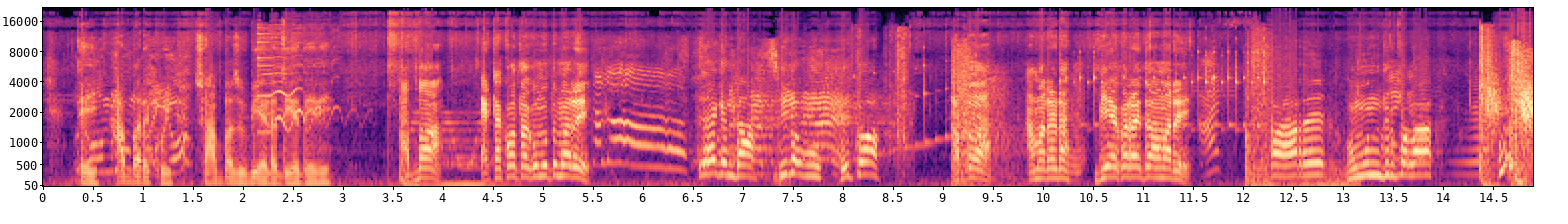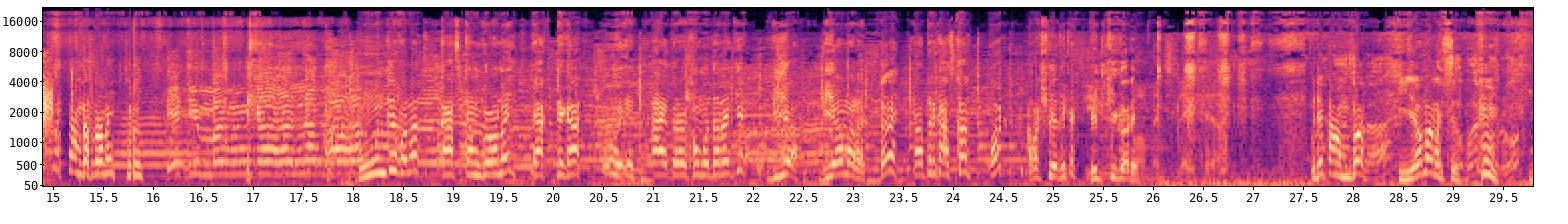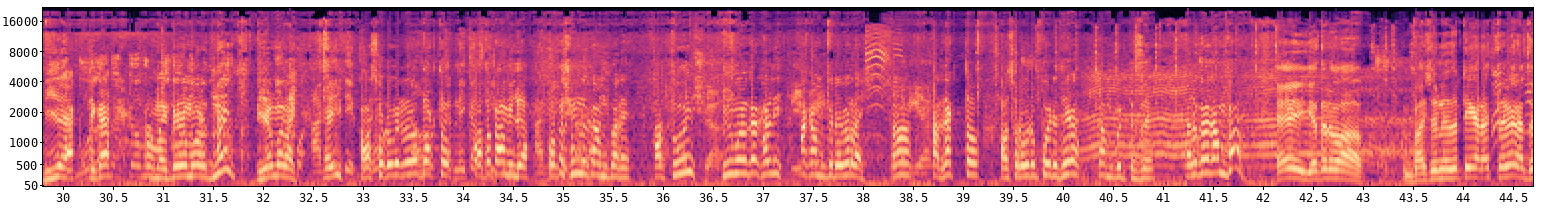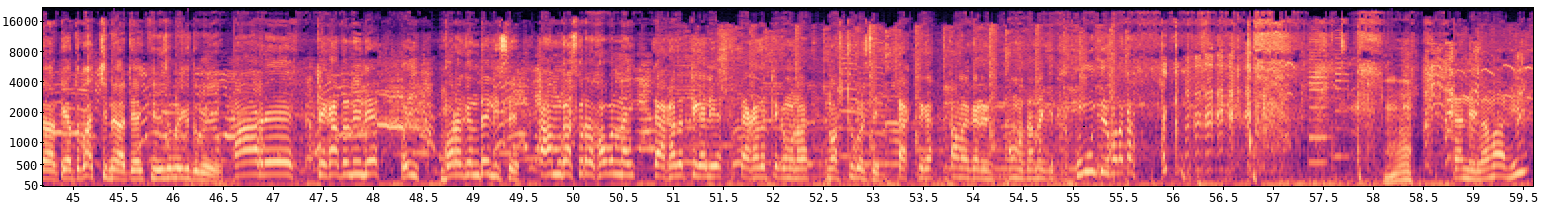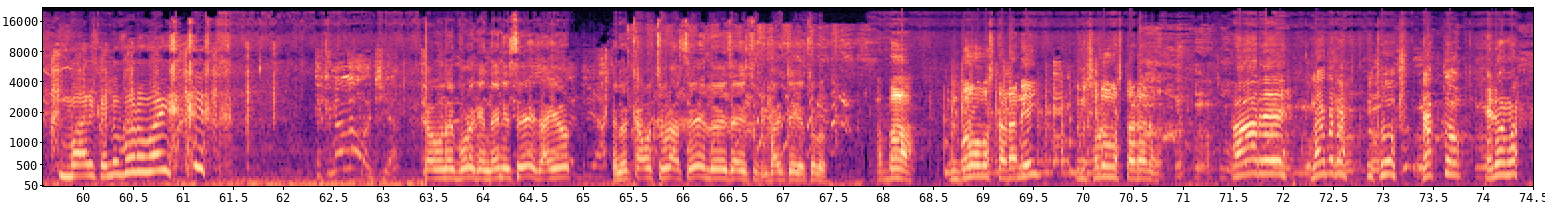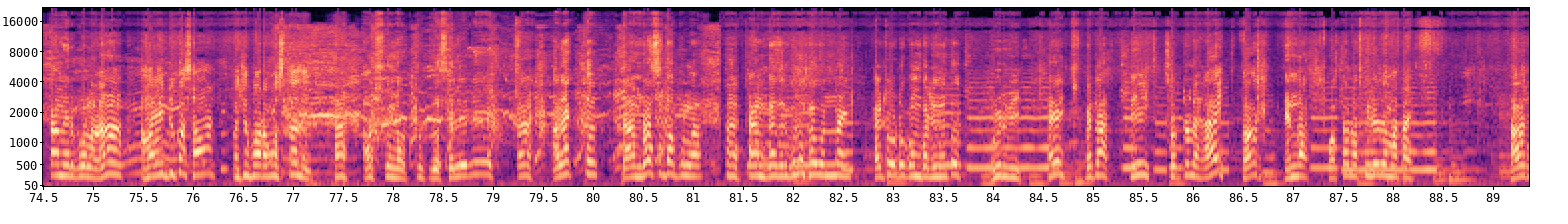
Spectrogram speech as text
এই আব্বারে কই। আব্বা জু বিয়েটা দিয়ে দে রে। আব্বা একটা কথা কমু তোমারে। এ গেন্দা কি বাবু এই ক। আব্বা আমার এটা বিয়ে করাই তো আমারে। আরে হুমুন্দির পালা। কাম কাজ করা নাই। কাজ কাম করা নাই। এক আয় করার ক্ষমতা নাই কি? বিয়া বিয়া মারায়। কাজ কর আবার শুয়ে থেকে বিক্রি করে। এটা কাম কর। বিয়া মারাইছে। বিয়ে এক টাকা কামাই করে মরদ নাই বিয়া মারাই। এই আমার ছোট বেটা দেখতো কত কামিলা কত সুন্দর কাম করে। আর তুই তুই মনে কর খালি কাম করে বেড়াই হ্যাঁ? আর দেখতো আমার ছোট বেটা পড়ে থেকে কাম করতেছে। তাহলে করে কাম কর। এই গেদার বাপ বাইশন হাজার টাকা রাখতে হবে কাজা টাকা তো পাচ্ছি না টাকা কিনেছো নাকি তুমি? আরে টাকা তো নিলে ওই বড় গেন্দাই লিছে কাম গাছ করার খবর নাই এক হাজার টাকা নিয়ে এক হাজার টাকা মনে হয় নষ্ট করছে। এক টাকা কামাইকারের ক্ষমতা নাকি হুমন্দির বলা কান্দিলাম আমি মার খেলো বড় ভাই। কেমন বড় গেন্দাই নিছে? যাই হোক কাগজ চোর আছে লয়ে যাই বাড়ি থেকে চলো। আব্বা তুমি বড় অবস্থাটা নেই, তুমি ছোট অবস্থাটা নাও। আরে, না বেটা, ইথো দেখতো এটা আমার কামের বলা হ্যাঁ? আমার এইটুকু সাওয়া হচ্ছে বড় অবস্থা নেই হ্যাঁ? আর শোনো, টুকরো ছেলে রে হ্যাঁ? আর এক তো দামরা সোদা পোলা হ্যাঁ? কাম কাজের কোনো খবর নাই হ্যাঁ? টোটো কোম্পানির মতো ঘুরবি হ্যাঁ? বেটা তুই ছোট্ট লে হাই ধর গেন্দা বস্তাটা তুলে দে মাথায়। আর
